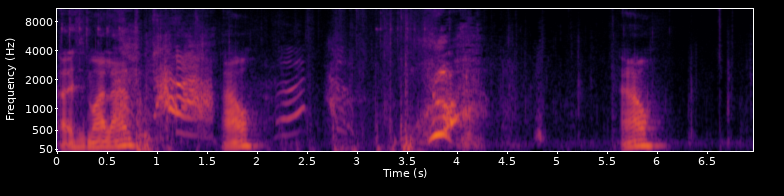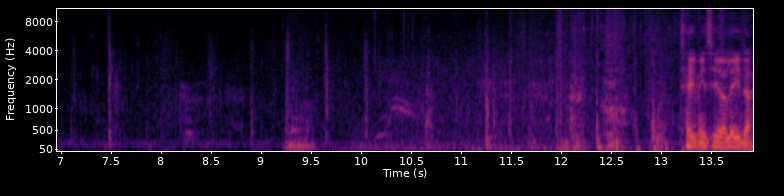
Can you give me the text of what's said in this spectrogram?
Uh, this is my land. Ow. Ow. Take me to your leader.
